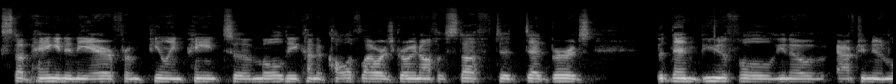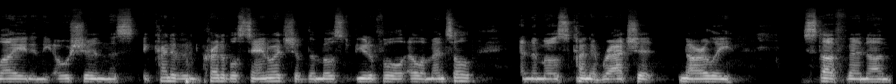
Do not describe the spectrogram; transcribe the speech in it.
stuff hanging in the air from peeling paint to moldy kind of cauliflowers growing off of stuff to dead birds. But then beautiful you know afternoon light in the ocean this kind of incredible sandwich of the most beautiful elemental and the most kind of ratchet gnarly stuff. And um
